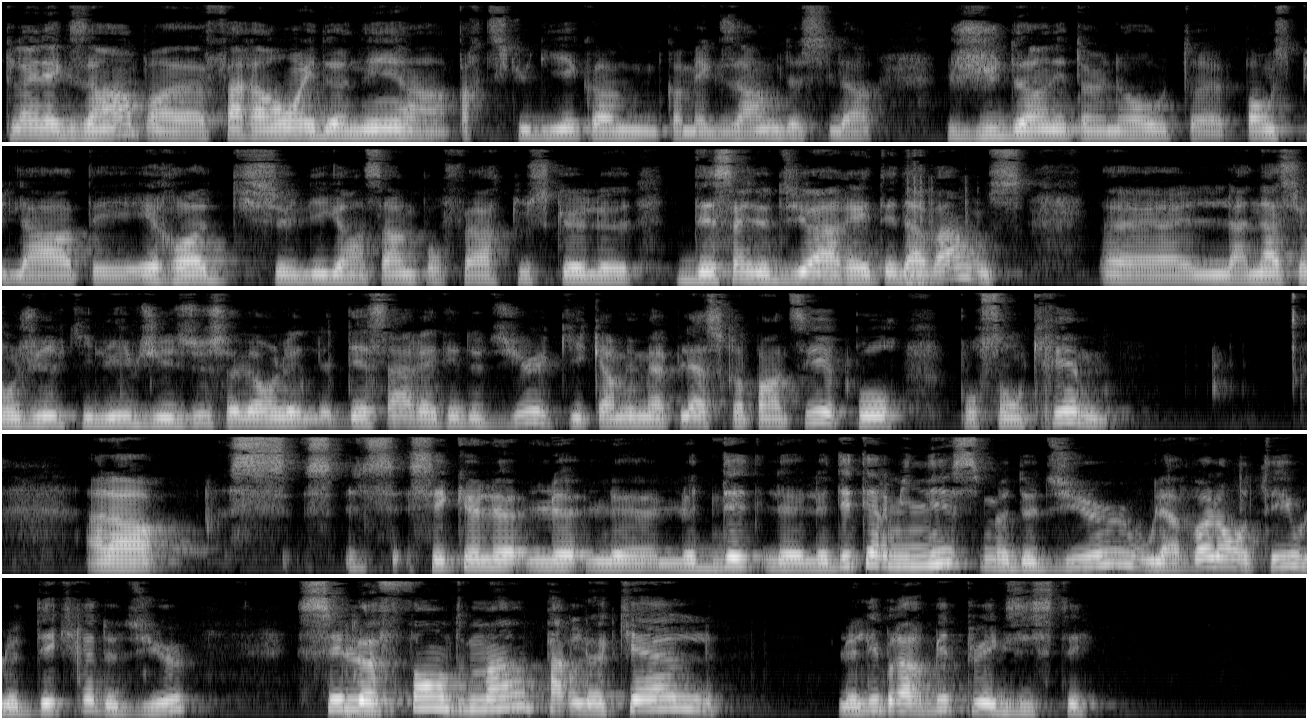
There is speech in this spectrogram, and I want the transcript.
plein d'exemples. Euh, Pharaon est donné en particulier comme, comme exemple de cela. Judas est un autre, euh, Ponce Pilate et Hérode qui se liguent ensemble pour faire tout ce que le dessein de Dieu a arrêté d'avance. Euh, la nation juive qui livre Jésus selon le, dessein arrêté de Dieu, qui est quand même appelé à se repentir pour, pour son crime. Alors, c'est que le, déterminisme de Dieu ou la volonté ou le décret de Dieu, c'est le fondement par lequel le libre arbitre peut exister.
